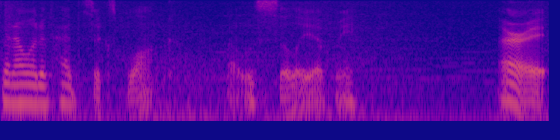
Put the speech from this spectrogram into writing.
then I would have had six block. That was silly of me. Alright.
